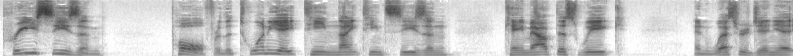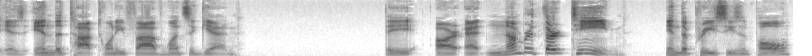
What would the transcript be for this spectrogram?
preseason poll for the 2018 19 season came out this week, and West Virginia is in the top 25 once again. They are at number 13 in the preseason poll.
